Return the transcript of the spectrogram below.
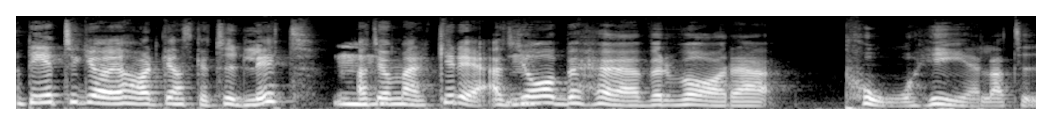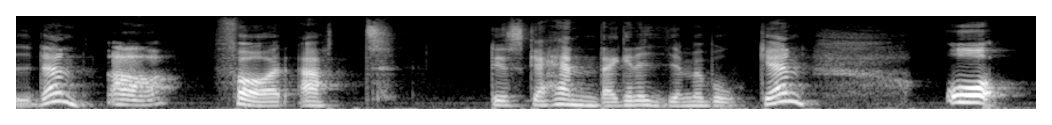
det tycker jag har varit ganska tydligt. Mm. Att jag märker det. Att Mm. jag behöver vara på hela tiden Ja. för att det ska hända grejer med boken. Och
